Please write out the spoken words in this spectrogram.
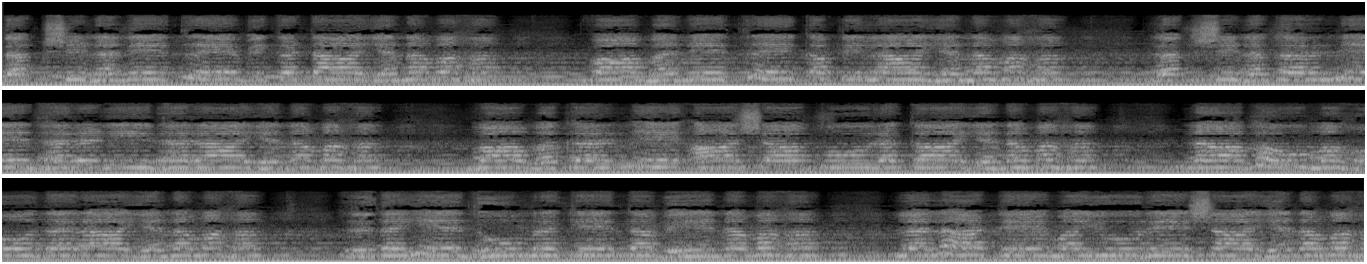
दक्षिणनेत्रे विकटाय नमः। वामनेत्रे कपिलाय नमः। दक्षिणकर्णे धरणीधराय नमः। वामकर्णे आशापूरकाय नमः नाभौ महोदराय नमः। हृदये धूम्रकेतवे नमः। ललाटे मयूरेशाय नमः।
